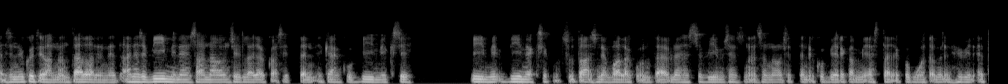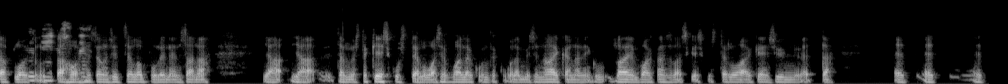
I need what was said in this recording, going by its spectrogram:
et se nykytilanne on tällainen, että aina se viimeinen sana on sillä, joka sitten ikään kuin viimeksi, viime, viimeksi kutsutaan sinne valiokuntaan, ja yleensä se viimeisen sanan sanoo sitten joku virkamies tai joku muu tämmöinen hyvin etaploitunut niin, taho, ja se on sitten se lopullinen sana. Ja, ja tämmöistä keskustelua sen valiokuntakuulemisen aikana, niin kuin laajempaa kansalaiskeskustelua oikein synny, että et, et, et,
